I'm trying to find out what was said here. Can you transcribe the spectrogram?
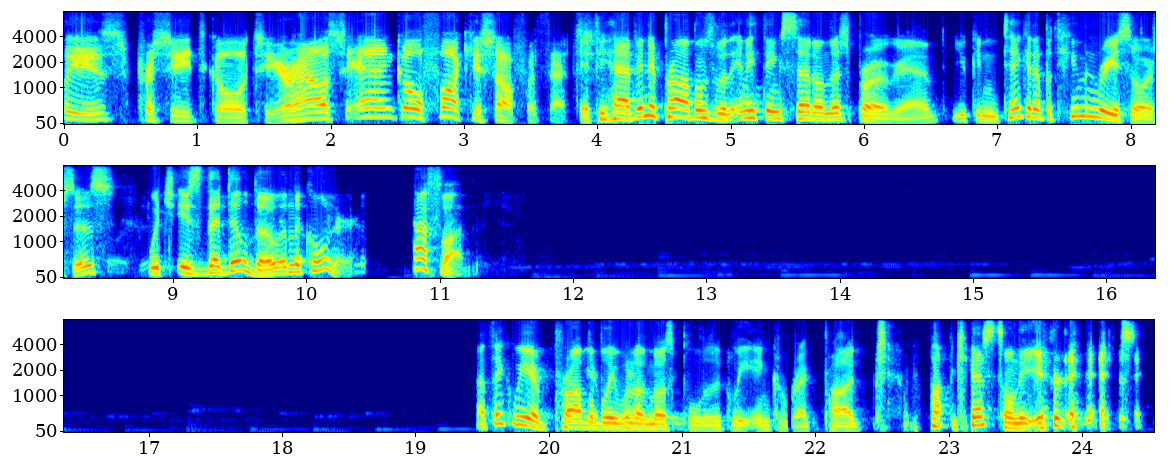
Please proceed to go to your house and go fuck yourself with it. If you have any problems with anything said on this program, you can take it up with Human Resources, which is the dildo in the corner. Have fun. I think we are probably one of the most politically incorrect pod- podcasts on the internet.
